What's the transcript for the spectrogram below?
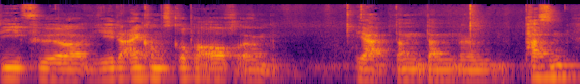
die für jede Einkommensgruppe auch ähm, ja, dann, dann ähm, passen.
